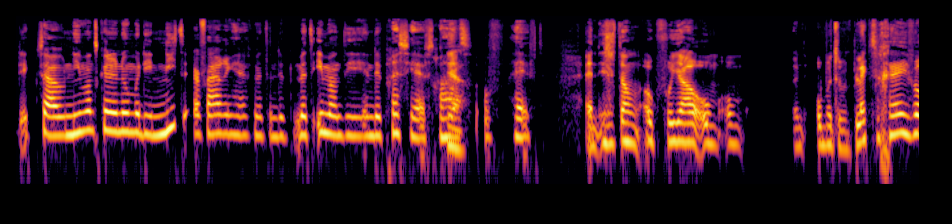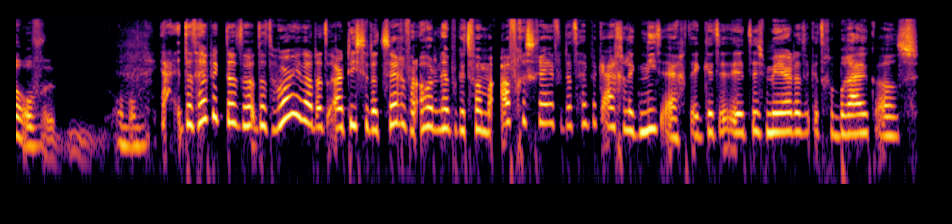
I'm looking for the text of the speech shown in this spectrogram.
ik zou niemand kunnen noemen die niet ervaring heeft met, een, de- met iemand die een depressie heeft gehad. Ja. Of heeft. En is het dan ook voor jou om, om, om het een plek te geven? Of om, om... Ja, dat, heb ik, dat, dat hoor je wel, dat artiesten dat zeggen van... oh, dan heb ik het van me afgeschreven. Dat heb ik eigenlijk niet echt. Ik, het, het is meer dat ik het gebruik als,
